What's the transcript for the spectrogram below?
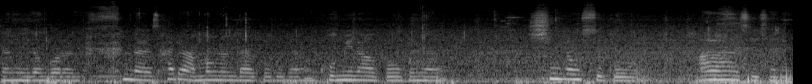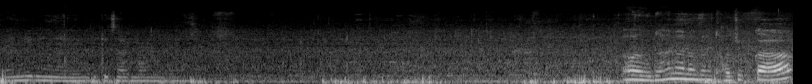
세상에 이런 거를 맨날 사료 안 먹는다고 그냥 고민하고 그냥 신경 쓰고 아 세상에 웬일이니 이렇게 잘 먹는데 아 우리 하나는 좀 더 줄까?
